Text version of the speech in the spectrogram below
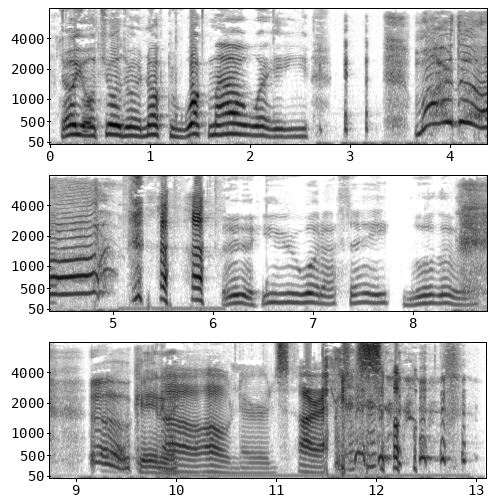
Tell your children not to walk my way. Martha! They hear what I say, mother. okay, anyway. Oh, oh, nerds. All right. So,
